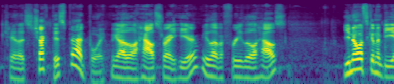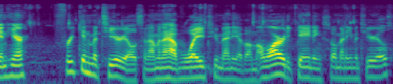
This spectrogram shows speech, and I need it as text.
Okay, let's check this bad boy. We got a little house right here. We have a free little house. You know what's gonna be in here? Freaking materials, and I'm gonna have way too many of them. I'm already gaining so many materials.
